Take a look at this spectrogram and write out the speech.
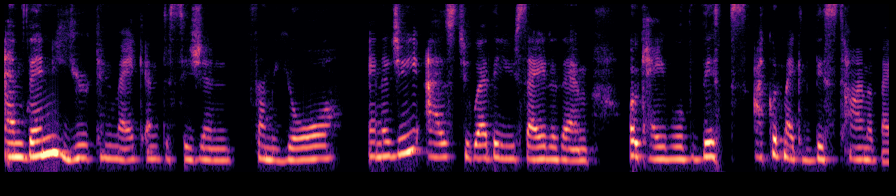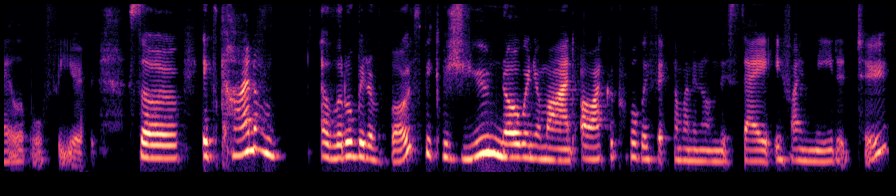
And then you can make a decision from your energy as to whether you say to them, okay, well, this, I could make this time available for you. So it's kind of a little bit of both because you know in your mind, oh, I could probably fit someone in on this day if I needed to.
